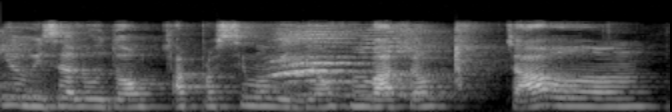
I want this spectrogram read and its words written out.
Io vi saluto, al prossimo video, un bacio, ciao!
